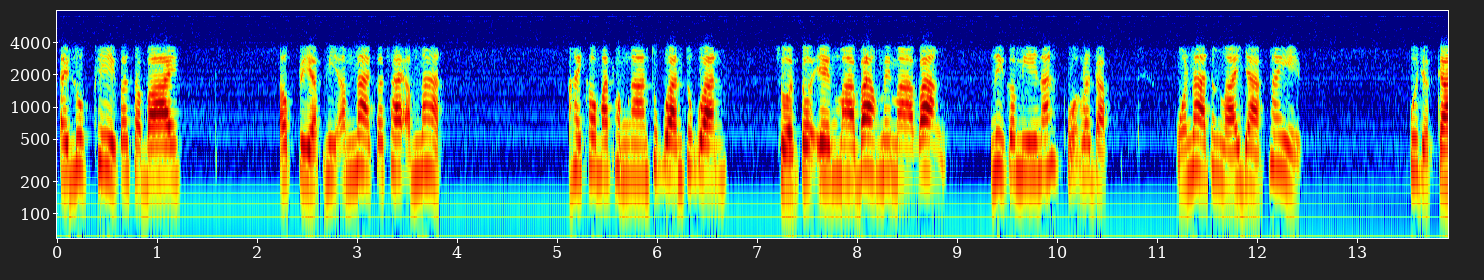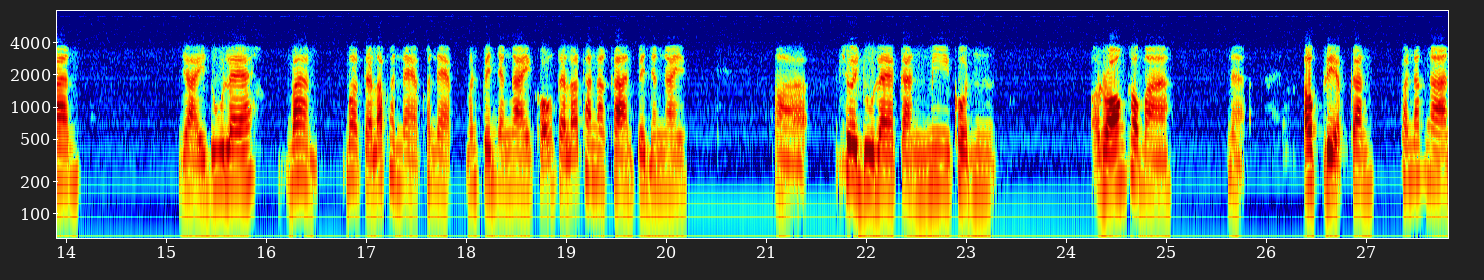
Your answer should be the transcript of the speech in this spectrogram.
ไอ้ลูกพี่ก็สบาย เอาเปรียบมีอำนาจก็ใช้อำนาจ ให้เข้ามาทำงานทุกวันทุกวัน ส่วนตัวเองมาบ้างไม่มาบ้าง นี่ก็มีนะ พวกระดับหัวหน้าทั้งหลายอยากให้ ผู้จัดการใหญ่ดูแลบ้างว่าแต่ละแผนกแผนกมันเป็นยังไงของแต่ละธนาคารเป็นยังไงช่วยดูแลกันมีคนร้องเข้ามาเนี่ยเอาเปรียบกันพนักงาน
